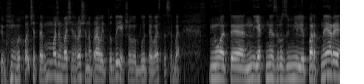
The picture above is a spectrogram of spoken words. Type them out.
Ви хочете? Ми можемо ваші гроші направити туди, якщо ви будете вести себе. Ну, от, е, як незрозумілі партнери,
